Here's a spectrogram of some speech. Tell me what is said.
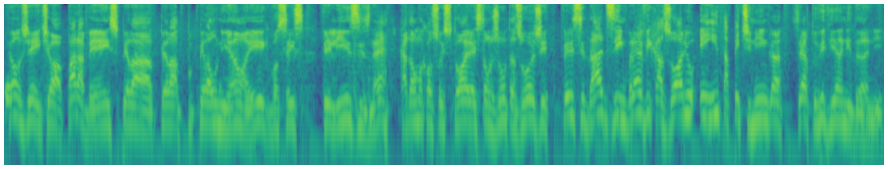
Então, gente, ó, parabéns pela, pela, pela união aí, que vocês felizes, né? Cada uma com a sua história, estão juntas hoje. Felicidades e em breve casório em Itapetininga, certo, Viviane e Dani?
